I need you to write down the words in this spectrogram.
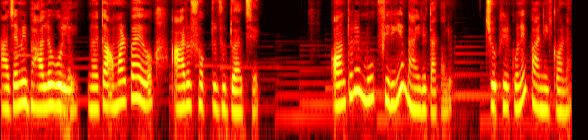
আজ আমি ভালো বলে, নয়তো আমার পায়েও আরও শক্ত জুতো আছে। অন্তরে মুখ ফিরিয়ে বাইরে তাকালো, চোখের কোণে পানির কণা।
